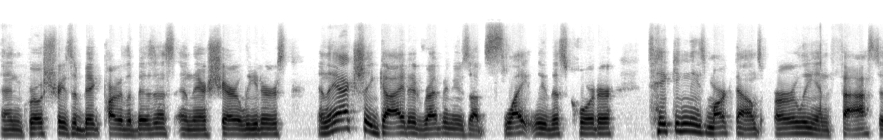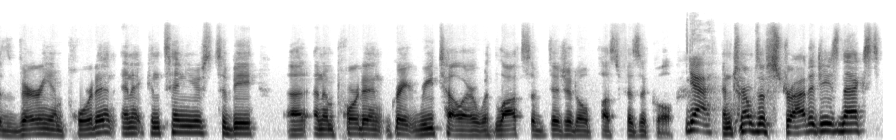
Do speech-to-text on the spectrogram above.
and grocery is a big part of the business, and they're share leaders. And they actually guided revenues up slightly this quarter. Taking these markdowns early and fast is very important, and it continues to be Uh, an important, great retailer with lots of digital plus physical. Yeah. In terms of strategies next,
